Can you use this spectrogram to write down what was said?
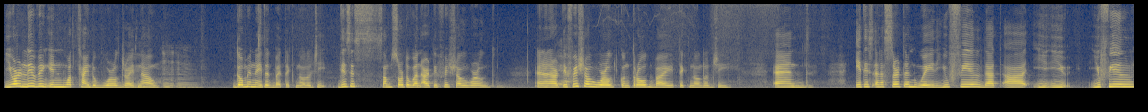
You are living in what kind of world right now? Dominated by technology. This is some sort of an artificial world, and an artificial world controlled by technology, and it is in a certain way you feel that uh, you, you you feel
